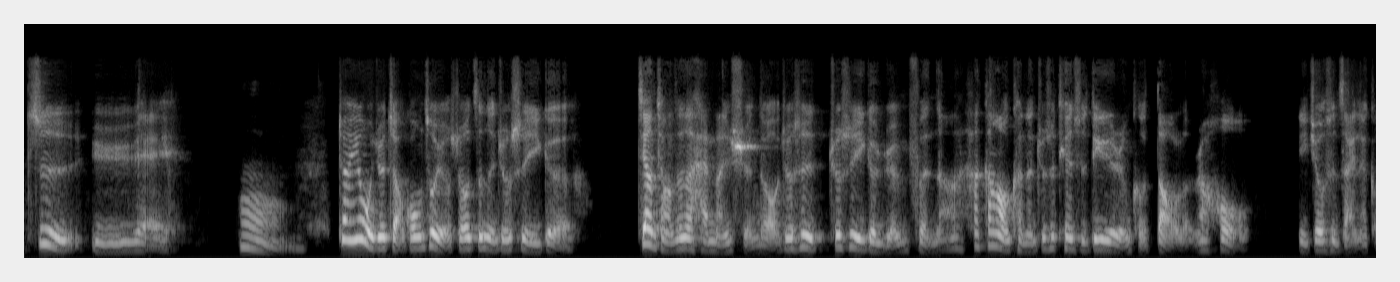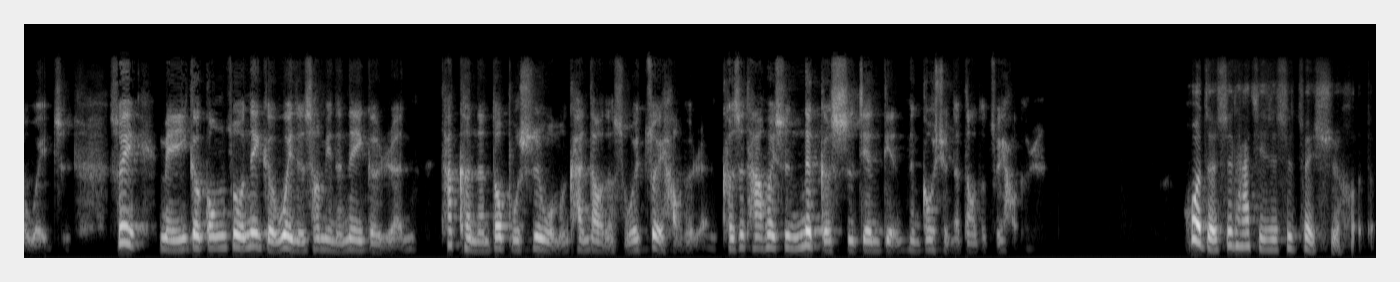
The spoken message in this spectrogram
至于哎、欸。哦、嗯，对，因为我觉得找工作有时候真的就是一个这样讲，真的还蛮玄的哦。就是就是一个缘分啊，他刚好可能就是天时地利人和到了，然后你就是在那个位置。所以每一个工作那个位置上面的那个人，他可能都不是我们看到的所谓最好的人，可是他会是那个时间点能够选得到的最好的人，或者是他其实是最适合的。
